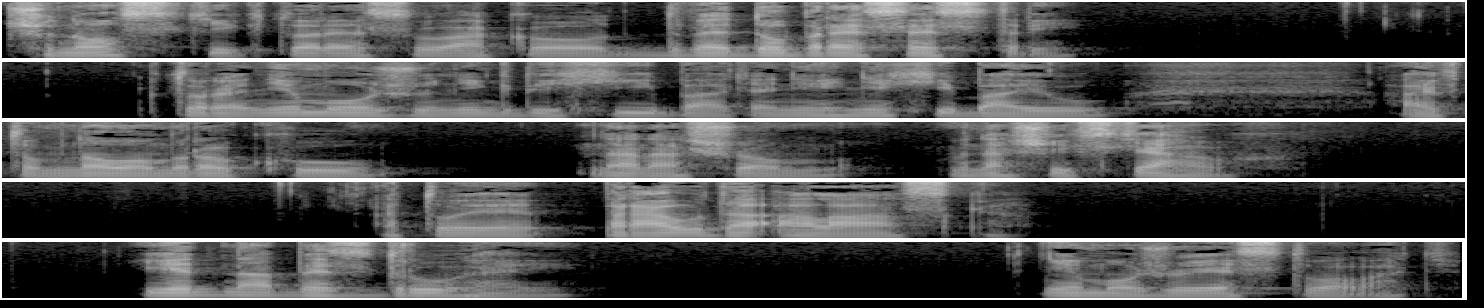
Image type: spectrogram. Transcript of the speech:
čnosti, ktoré sú ako dve dobré sestry, ktoré nemôžu nikdy chýbať a nech nechýbajú aj v tom novom roku na našom, v našich vzťahoch. A to je pravda a láska. Jedna bez druhej nemôžu jestvovať.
